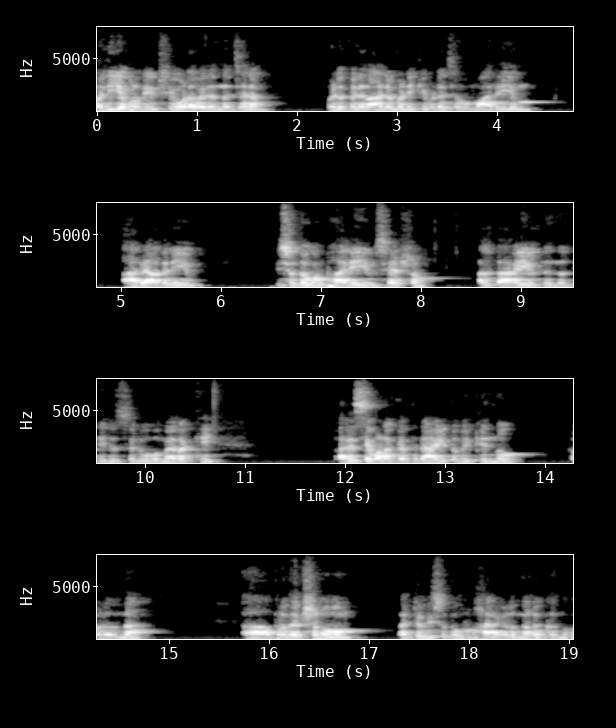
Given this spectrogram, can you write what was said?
വലിയ പ്രതീക്ഷയോടെ വരുന്ന ജനം വെളുപ്പിന് നാലു മണിക്ക് ഇവിടെ ചുമാലയും ആരാധനയും വിശുദ്ധ കുർബാനയും ശേഷം അൽത്താരയിൽ നിന്ന് തിരുസ്വരൂപം ഇറക്കി പരസ്യ വണക്കത്തിനായിട്ട് വെക്കുന്നു തുടർന്ന് പ്രദക്ഷിണവും മറ്റു വിശുദ്ധ കുർബാനകളും നടക്കുന്നു.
